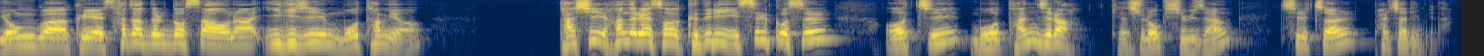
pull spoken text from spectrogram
용과 그의 사자들도 싸우나 이기지 못하며 다시 하늘에서 그들이 있을 곳을 얻지 못한지라 계시록 12장 7절 8절입니다.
